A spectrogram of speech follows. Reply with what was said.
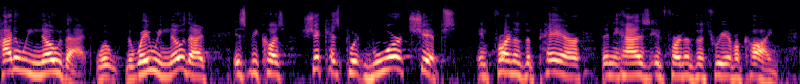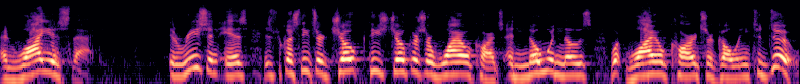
How do we know that? Well, the way we know that is because Szyk has put more chips in front of the pair than he has in front of the three of a kind. And why is that? the reason is is because these are joke these jokers are wild cards and no one knows what wild cards are going to do.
